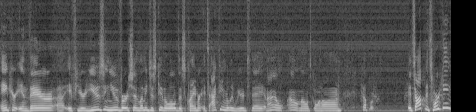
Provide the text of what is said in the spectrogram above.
anchor in there. Uh, if you're using YouVersion, let me just give a little disclaimer. It's acting really weird today, and I don't, I don't know what's going on. A couple, it's up. It's working.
